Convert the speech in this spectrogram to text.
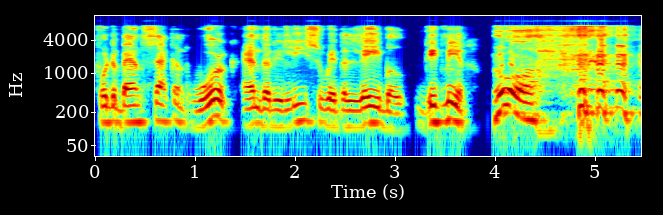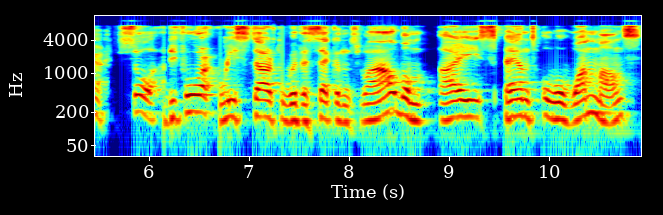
for the band's second work and the release with the label Ditmar? Oh. so before we start with the second album, I spent over one month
